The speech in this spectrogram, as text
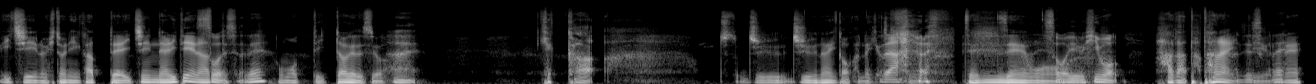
1位の人に勝って1位になりてえなそうとですよね。思って行ったわけですよ。はい。結果、ちょっと10、10何位かわかんないけどあ、全然もう、そういう日も。歯が立たないっていうね。感じですかね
